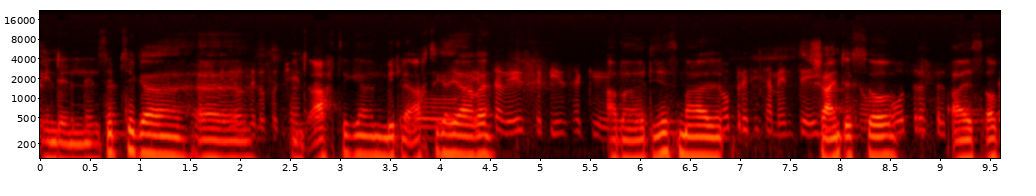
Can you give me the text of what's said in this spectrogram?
in den 70er äh, und 80er, mittlere 80er Jahre. Aber dieses Mal scheint es so, als ob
